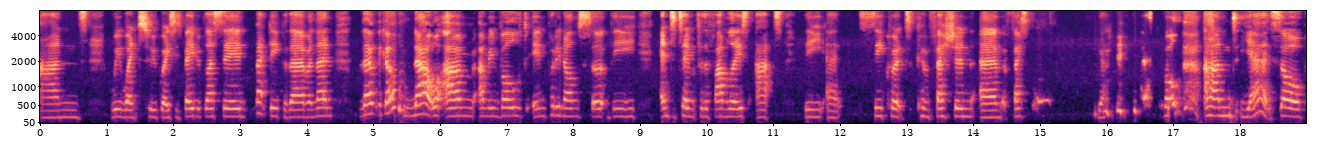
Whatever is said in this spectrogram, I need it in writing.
and we went to Grace's baby blessing. Met Deepa there, and then there we go. Now I'm I'm involved in putting on so the entertainment for the families at the uh, Secret Confession um, Festival. Yeah, festival, and yeah, so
